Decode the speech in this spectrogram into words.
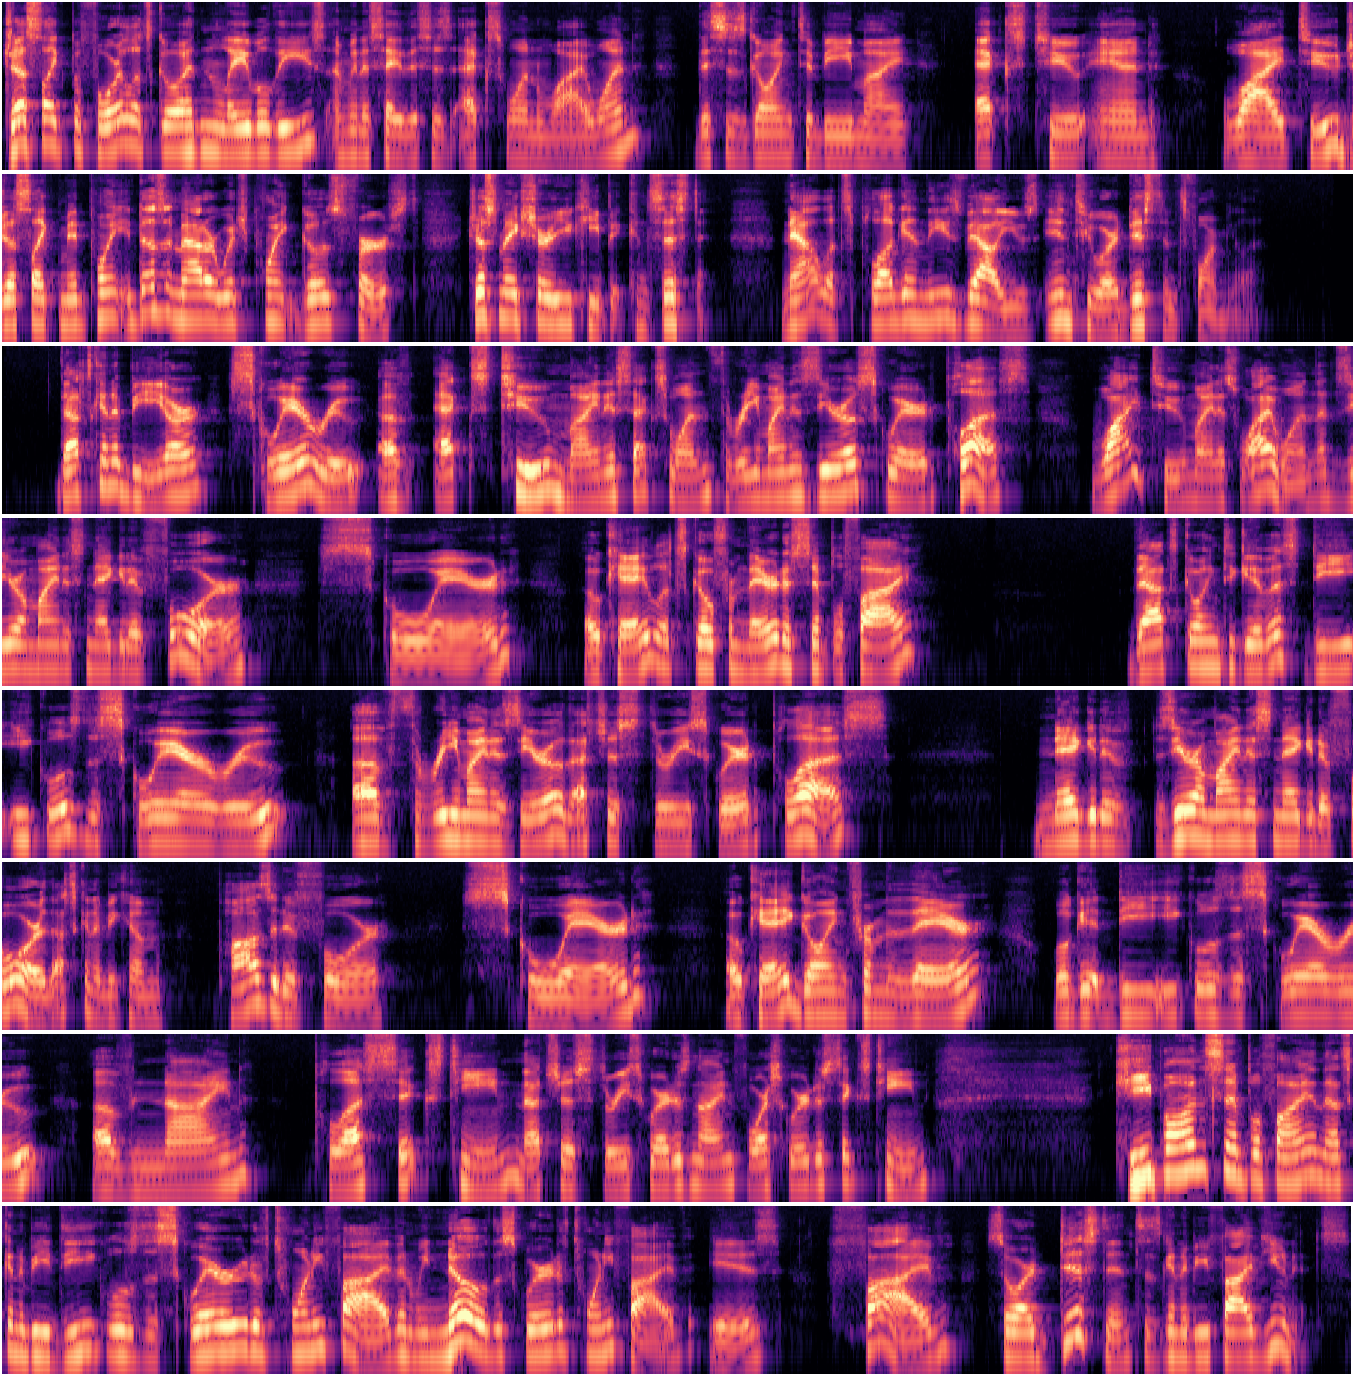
Just like before, let's go ahead and label these. I'm going to say this is x1, y1. This is going to be my x2 and y2, just like midpoint. It doesn't matter which point goes first, just make sure you keep it consistent. Now let's plug in these values into our distance formula. That's going to be our square root of x2 minus x1, 3 minus 0 squared, plus y2 minus y1, that's 0 minus negative 4 squared. Okay, let's go from there to simplify. That's going to give us d equals the square root of 3 minus 0, that's just 3 squared, plus negative 0 minus negative 4, that's going to become positive 4 squared. Okay, going from there, we'll get d equals the square root of 9 plus 16. That's just 3 squared is 9, 4 squared is 16. Keep on simplifying. That's going to be d equals the square root of 25. And we know the square root of 25 is 5. So our distance is going to be 5 units.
